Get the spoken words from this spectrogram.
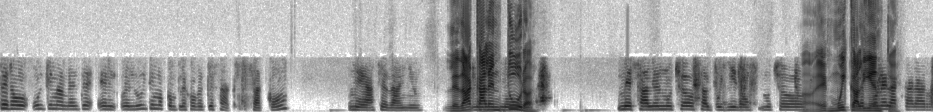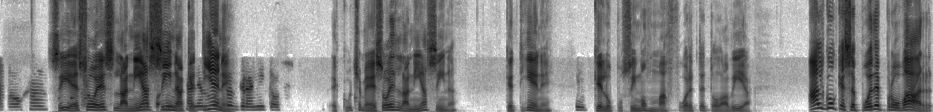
Pero últimamente el, el último complejo B que sac- sacó me hace daño. Le da calentura. Me salen muchos salpullidos, mucho Ah, es muy me pone caliente. la cara roja. Sí, eso es la me niacina que tiene. Muchos granitos. Escúcheme, eso es la niacina que tiene, Sí. que lo pusimos más fuerte todavía. Algo que se puede probar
